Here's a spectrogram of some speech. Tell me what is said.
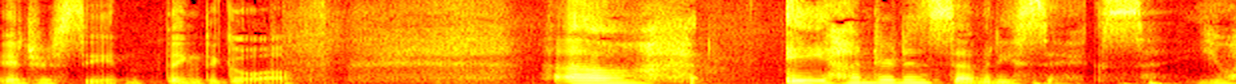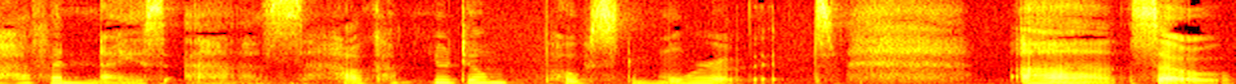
interesting thing to go off. Um, 876. You have a nice ass. How come you don't post more of it? Uh, so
